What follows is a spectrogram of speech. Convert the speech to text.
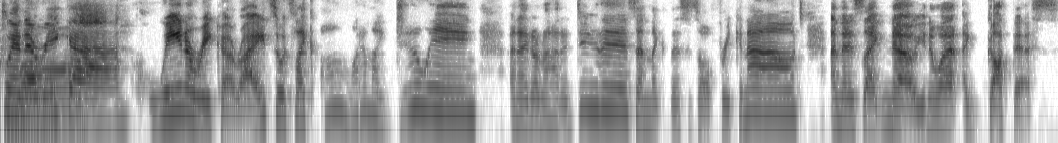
Queen Erika. Queen Erika, right? So it's like, oh, what am I doing? And I don't know how to do this. And like, this is all freaking out. And then it's like, no, you know what? I got this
